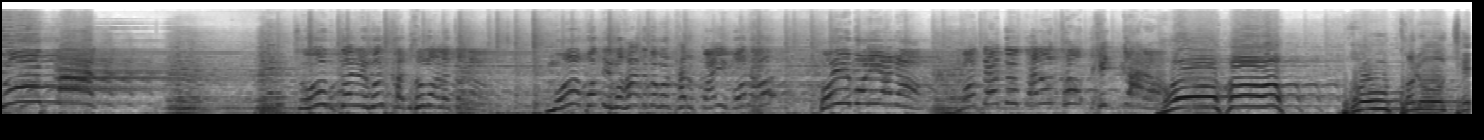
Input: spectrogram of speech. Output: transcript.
चुप कर चुप कर मोर खधुम आलोचना ମୋ ପତି ମହାଦେବଙ୍କ ଠାରୁ ପାଇବ ନା ହୋଇ ବଳିଆନ ମତେ ତୁ କରୁଛ ଧିକାର ହଉ କରୁଛେ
